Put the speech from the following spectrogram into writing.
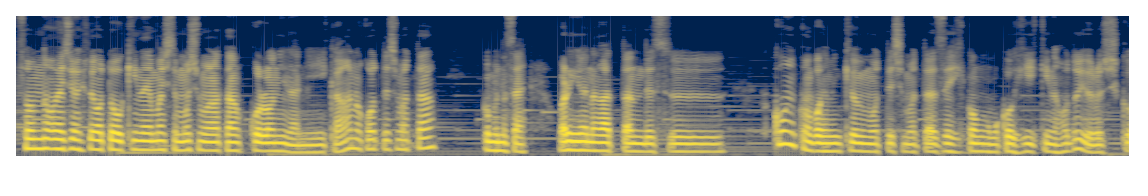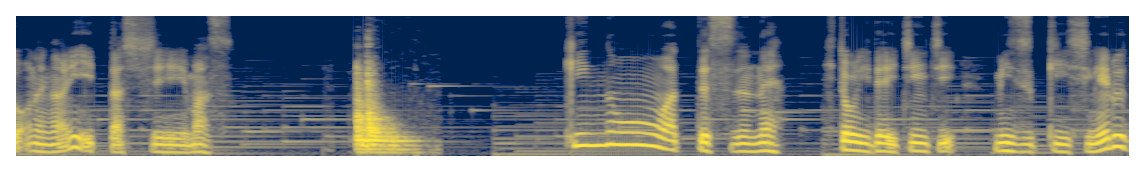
そんな親父の人事を気になりまして、もしもあなたの心に何かが残ってしまったごめんなさい。悪気はなかったんです。不幸にこの番組に興味持ってしまったら、ぜひ今後もごひいきのほどよろしくお願いいたします。昨日はですね、一人で一日、水木しげる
